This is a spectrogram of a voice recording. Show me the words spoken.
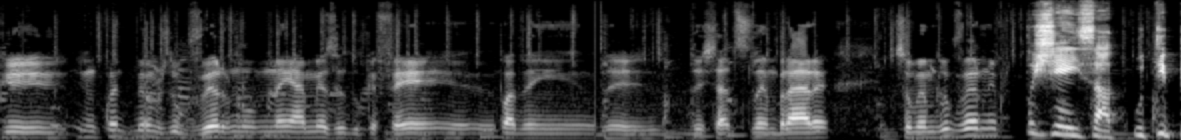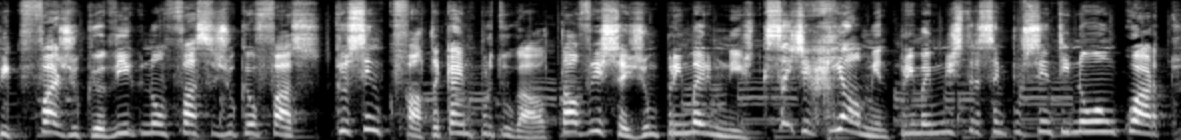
que, enquanto membros do governo, nem à mesa do café eh, podem de deixar de se lembrar que sou membro do governo. Pois é, exato. O típico faz o que eu digo, não faças o que eu faço. O que eu sinto que falta cá em Portugal talvez seja um primeiro-ministro que seja realmente primeiro-ministro a 100% e não a um quarto.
